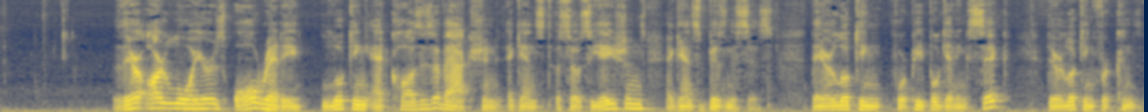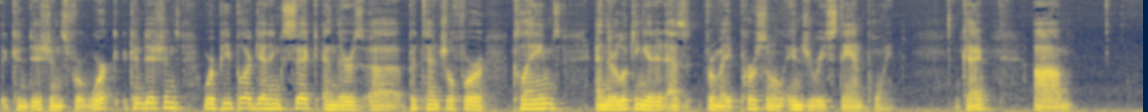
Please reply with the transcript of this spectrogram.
There are lawyers already looking at causes of action against associations, against businesses. They are looking for people getting sick. They're looking for con- conditions for work conditions where people are getting sick and there's uh, potential for claims. And they're looking at it as from a personal injury standpoint. Okay? Um,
